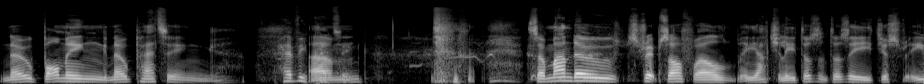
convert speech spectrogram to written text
no bombing, no petting. Heavy Um, petting. So Mando strips off. Well, he actually doesn't, does he? He Just he,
